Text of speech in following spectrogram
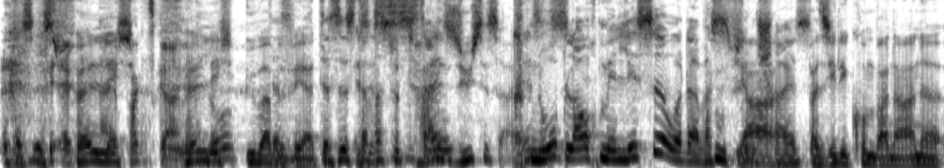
Es ist Er- er völlig, packt's gar nicht. völlig überbewertet. Das ist, es was ist total dann? süßes Eis. Knoblauch Melisse oder was für ja, ein Scheiß? Basilikum, Banane. Äh,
